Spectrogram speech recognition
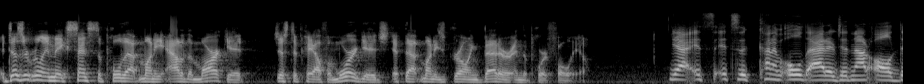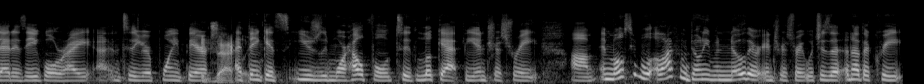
It doesn't really make sense to pull that money out of the market just to pay off a mortgage if that money's growing better in the portfolio. Yeah, it's it's a kind of old adage that not all debt is equal, right? Uh, and to your point there, exactly. I think it's usually more helpful to look at the interest rate. Um, and most people, a lot of people don't even know their interest rate, which is a, another key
